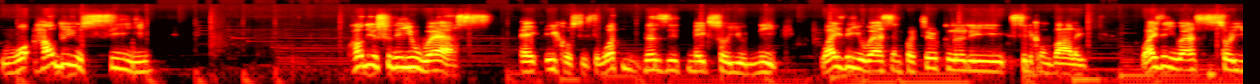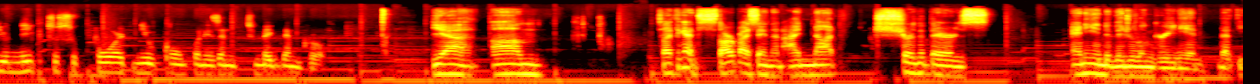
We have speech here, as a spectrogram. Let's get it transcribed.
what, how do you see how do you see the U.S. ecosystem? What does it make so unique? Why is the U.S. and particularly Silicon Valley? Why is the U.S. so unique to support new companies and to make them grow? Yeah. Um, so I think I'd start by saying that I'm not sure that there's any individual ingredient that the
